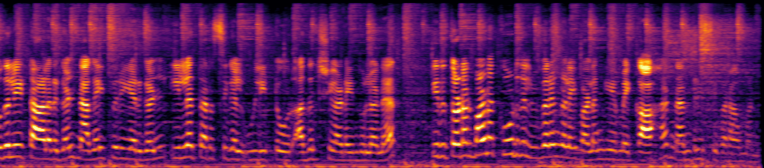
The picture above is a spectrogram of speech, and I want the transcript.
முதலீட்டாளர்கள் நகைப்பிரியர்கள் இல்லத்தரசிகள் உள்ளிட்டோர் அதிர்ச்சி அடைந்துள்ளனர் இது தொடர்பான கூடுதல் விவரங்களை வழங்கியமைக்காக நன்றி சிவராமன்.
